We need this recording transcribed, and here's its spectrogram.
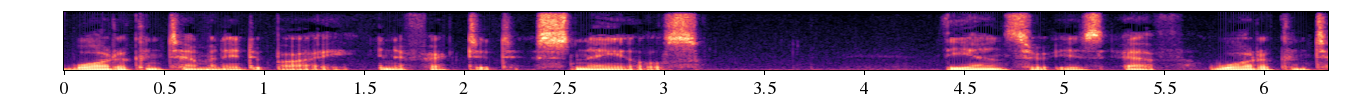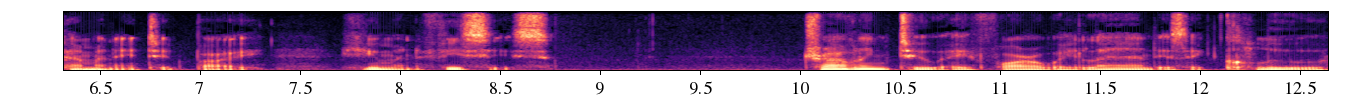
water contaminated by infected snails? The answer is F, water contaminated by human feces. Traveling to a faraway land is a clue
